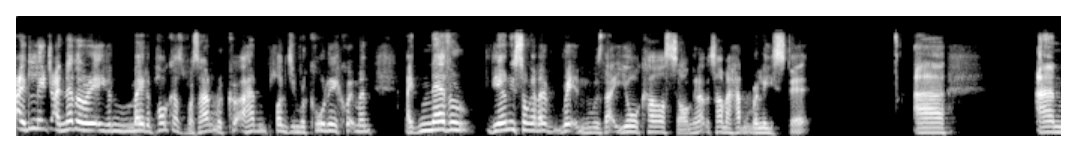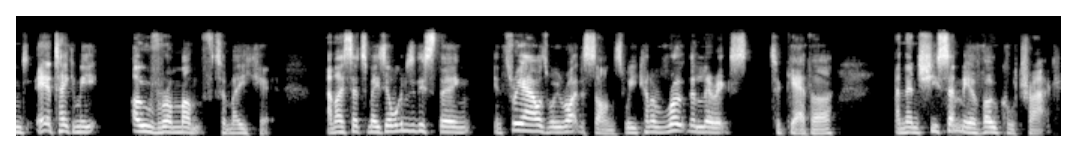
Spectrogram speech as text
I, literally, I never even made a podcast before. I hadn't, rec- I hadn't plugged in recording equipment. I'd never, the only song I'd ever written was that Your Car song. And at the time I hadn't released it. Uh, and it had taken me over a month to make it. And I said to Maisie, we're going to do this thing in three hours. We write the songs. So we kind of wrote the lyrics together. And then she sent me a vocal track.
